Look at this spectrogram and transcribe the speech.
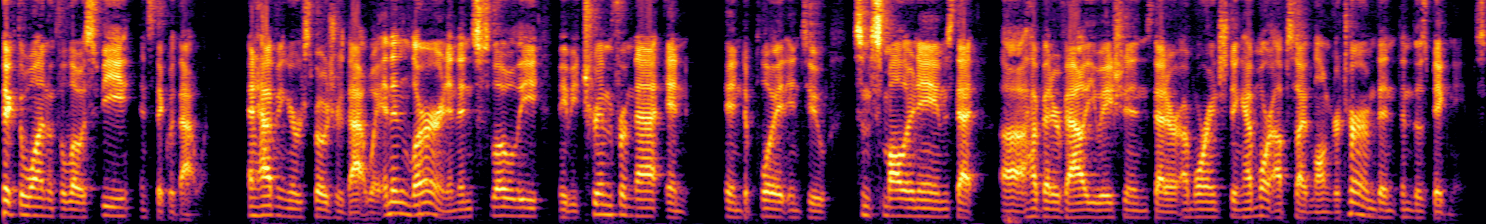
Pick the one with the lowest fee and stick with that one. And having your exposure that way, and then learn, and then slowly maybe trim from that and and deploy it into some smaller names that uh, have better valuations, that are, are more interesting, have more upside longer term than than those big names.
